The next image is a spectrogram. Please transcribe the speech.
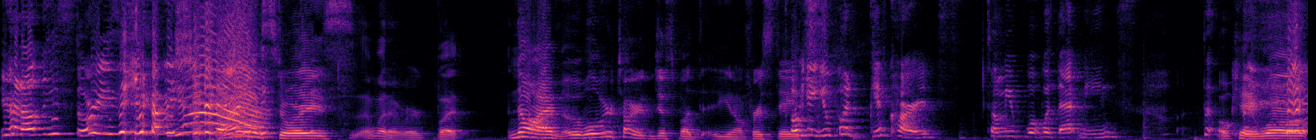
You had all these stories that you haven't Yeah. I have stories, uh, whatever, but no, I'm. Well, we were talking just about you know first dates. Okay, you put gift cards. Tell me what, what that means. Okay, well,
